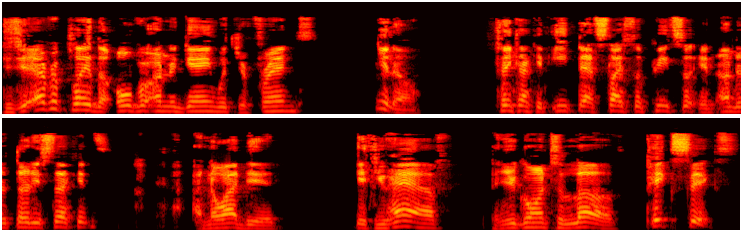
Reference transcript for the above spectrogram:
Did you ever play the over under game with your friends? You know, think I could eat that slice of pizza in under 30 seconds? I know I did. If you have, then you're going to love Pick Six,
